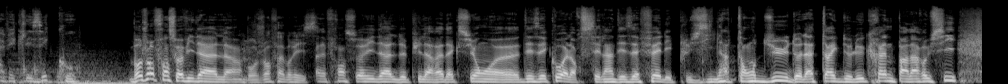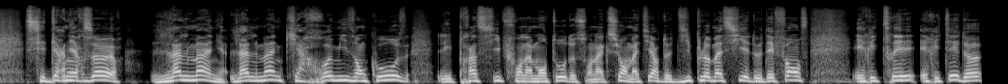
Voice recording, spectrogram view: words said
avec les échos. Bonjour François Vidal. Bonjour Fabrice. François Vidal depuis la rédaction euh, des échos. Alors c'est l'un des effets les plus inattendus de l'attaque de l'Ukraine par la Russie ces dernières heures. L'Allemagne, l'Allemagne qui a remis en cause les principes fondamentaux de son action en matière de diplomatie et de défense, hérité, hérité de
